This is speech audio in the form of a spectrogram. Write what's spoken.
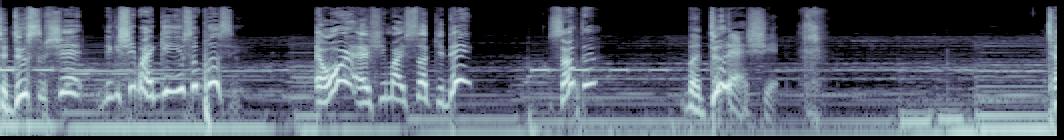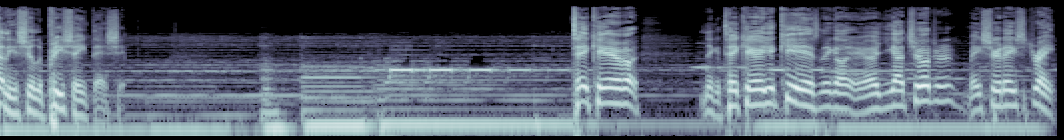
to do some shit, nigga, she might give you some pussy, or as she might suck your dick, something. But do that shit. Telling you she'll appreciate that shit. Take care of nigga, take care of your kids, nigga. Uh, you got children? Make sure they straight.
